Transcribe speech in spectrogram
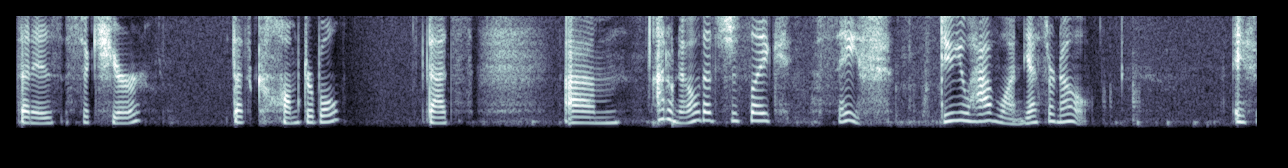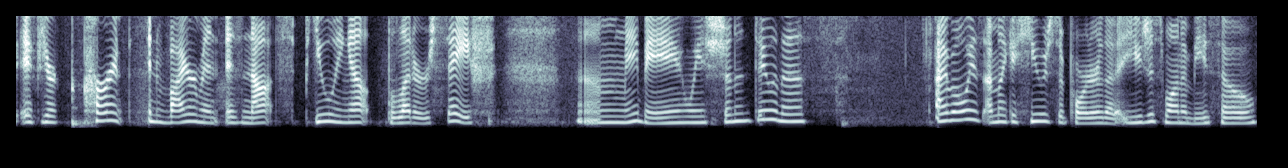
that is secure, that's comfortable, that's, um, I don't know, that's just like safe? Do you have one? Yes or no? If, if your current environment is not spewing out the letters safe, um, maybe we shouldn't do this. I've always, I'm like a huge supporter that you just want to be so,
